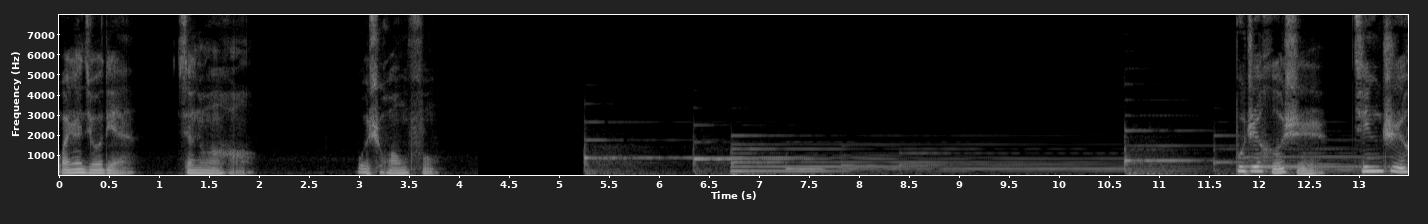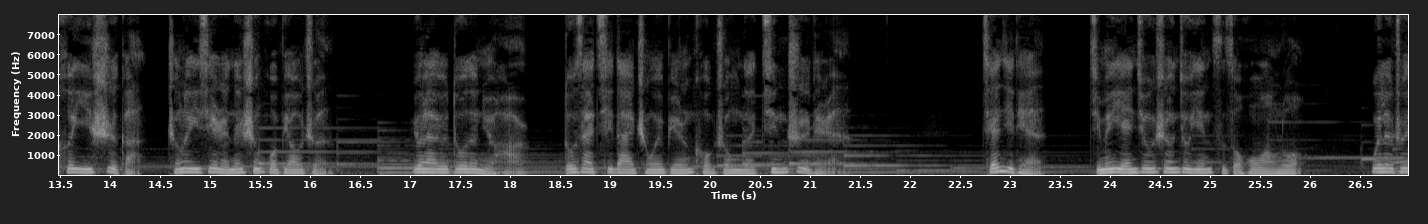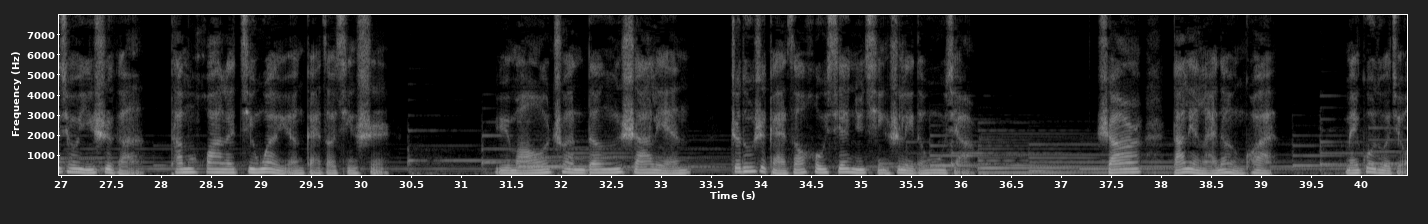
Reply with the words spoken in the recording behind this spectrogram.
晚上九点，向你问好，我是黄甫。不知何时，精致和仪式感成了一些人的生活标准。越来越多的女孩都在期待成为别人口中的精致的人。前几天，几名研究生就因此走红网络。为了追求仪式感，他们花了近万元改造寝室，羽毛、串灯、纱帘，这都是改造后仙女寝室里的物件。然而，打脸来得很快，没过多久。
